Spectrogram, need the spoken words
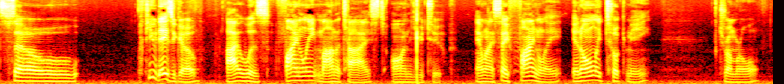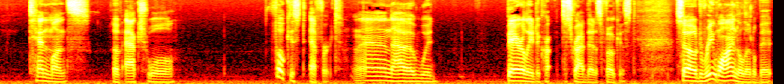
So, a few days ago, I was finally monetized on YouTube. And when I say finally, it only took me, drumroll, 10 months of actual focused effort. And I would barely de- describe that as focused. So to rewind a little bit,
